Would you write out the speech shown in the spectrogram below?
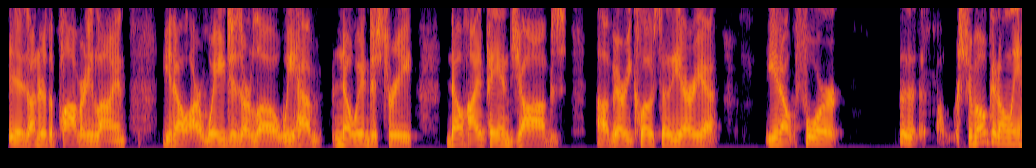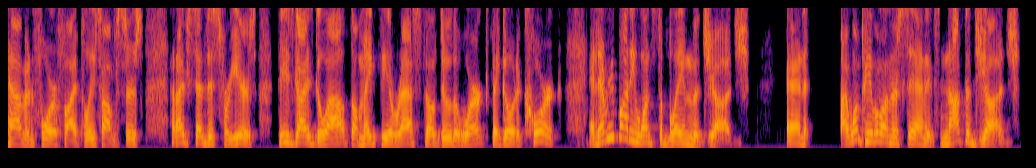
is under the poverty line. You know, our wages are low. We have no industry, no high paying jobs uh, very close to the area. You know, for uh, Shamokin only having four or five police officers, and I've said this for years. These guys go out, they'll make the arrest, they'll do the work, they go to court, and everybody wants to blame the judge. And I want people to understand it's not the judge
